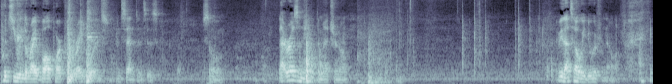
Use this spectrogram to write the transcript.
puts you in the right ballpark for the right words and sentences. So that resonated the metronome. Maybe that's how we do it from now on.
